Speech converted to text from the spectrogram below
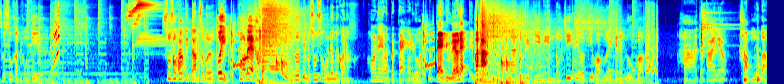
สู้ๆครับพี่ของจื้อ สู้ๆครับติดตามเสมอ เอ้ยห้อแรกครับ เออเปลี่ยนมาสู้ๆเหมือนเดิมดีกว่าเนาะห้อแรกมันแปลกๆไงไม่รู้อะมันแปลกอยู่แล้วแหละไอ้บ้าเวลาดูคลิปพี่ไม่เห็นต้องจี้เอวแบบที่บอกเลยแค่นั้นดูก็หาจะตายแล้วขำหรือเปล่า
